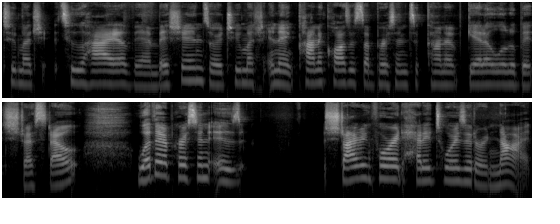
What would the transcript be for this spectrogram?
too much, too high of ambitions or too much, and it kind of causes a person to kind of get a little bit stressed out. Whether a person is striving for it, headed towards it or not.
